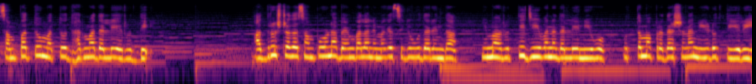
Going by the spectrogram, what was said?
ಸಂಪತ್ತು ಮತ್ತು ಧರ್ಮದಲ್ಲಿ ವೃದ್ಧಿ. ಅದೃಷ್ಟದ ಸಂಪೂರ್ಣ ಬೆಂಬಲ ನಿಮಗೆ ಸಿಗುವುದರಿಂದ ನಿಮ್ಮ ವೃತ್ತಿ ಜೀವನದಲ್ಲಿ ನೀವು ಉತ್ತಮ ಪ್ರದರ್ಶನ ನೀಡುತ್ತೀರಿ.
